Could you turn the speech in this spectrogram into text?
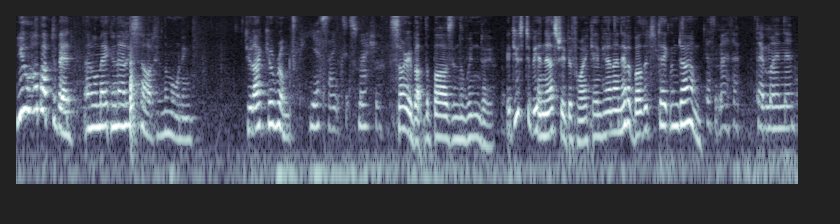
You hop up to bed, and we'll make an early start in the morning. Do you like your room? Yes, thanks. It's smashing. Sorry about the bars in the window. It used to be a nursery before I came here, and I never bothered to take them down. Doesn't matter. Don't mind them.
